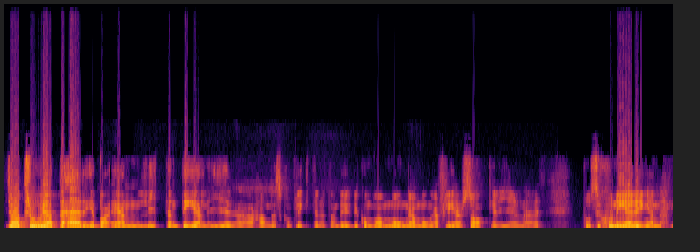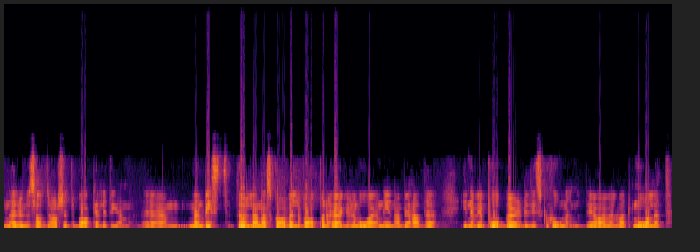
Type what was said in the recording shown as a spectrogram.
Jag tror ju att det här är bara en liten del i den här handelskonflikten utan det, det kommer vara många, många fler saker i den här positioneringen när USA drar sig tillbaka lite grann. Ehm, men visst, tullarna ska väl vara på en högre nivå än innan vi, hade, innan vi påbörjade diskussionen. Det har väl varit målet.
